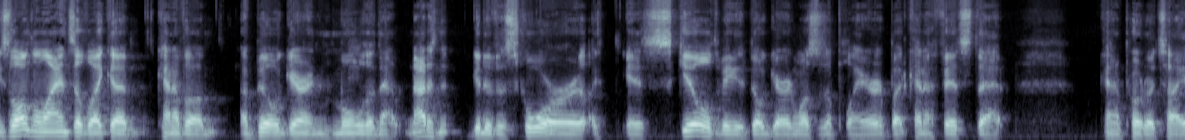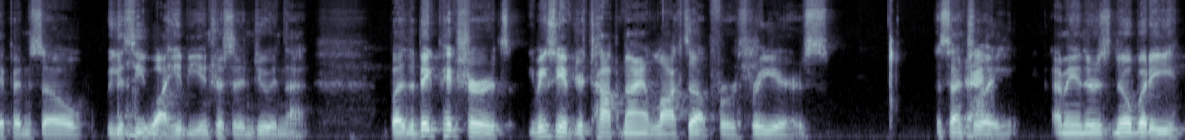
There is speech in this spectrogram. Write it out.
he's along the lines of like a kind of a, a Bill Guerin mold in that not as good of a scorer, like as skilled maybe as Bill Guerin was as a player, but kind of fits that kind of prototype. And so we can see why he'd be interested in doing that. But the big picture, it's you basically have your top nine locked up for three years essentially. Yeah. I mean, there's nobody.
